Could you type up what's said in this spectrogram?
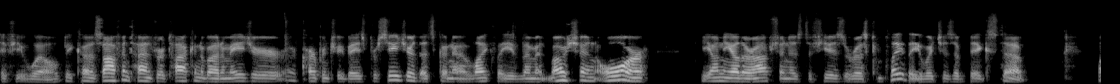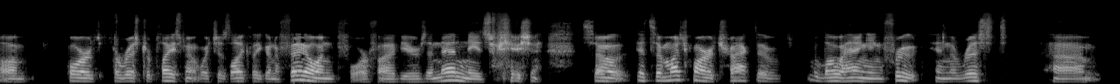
if you will, because oftentimes we're talking about a major carpectomy-based procedure that's going to likely limit motion, or the only other option is to fuse the wrist completely, which is a big step, um, or a wrist replacement, which is likely going to fail in four or five years and then needs fusion. So it's a much more attractive, low-hanging fruit in the wrist, um,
